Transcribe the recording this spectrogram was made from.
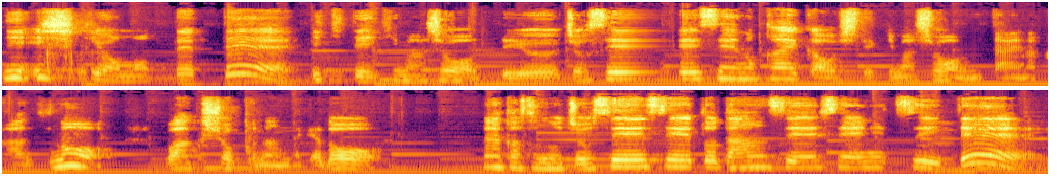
に意識を持ってって生きていきましょうっていう女性性の開花をしていきましょうみたいな感じのワークショップなんだけどなんかその女性性と男性性について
